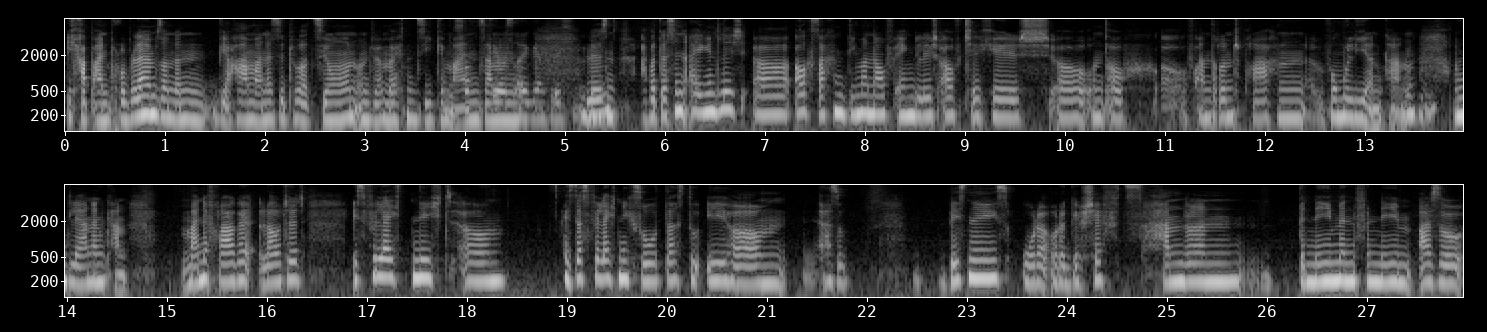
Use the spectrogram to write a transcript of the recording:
ich habe ein Problem, sondern wir haben eine Situation und wir möchten sie gemeinsam mhm. lösen. Mhm. Aber das sind eigentlich äh, auch Sachen, die man auf Englisch, auf Tschechisch äh, und auch auf anderen Sprachen formulieren kann mhm. und lernen kann. Meine Frage lautet, ist vielleicht nicht, ähm, ist das vielleicht nicht so, dass du eher, ähm, also Business oder, oder Geschäftshandeln, Benehmen, Vernehmen, also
